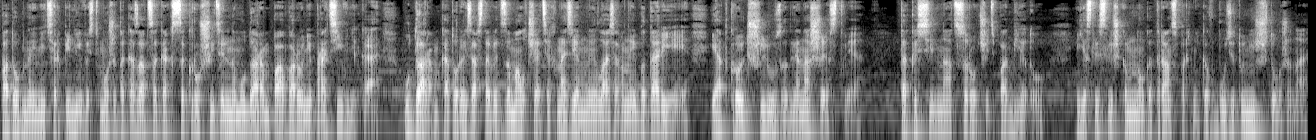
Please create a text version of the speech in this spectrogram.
Подобная нетерпеливость может оказаться как сокрушительным ударом по обороне противника, ударом, который заставит замолчать их наземные лазерные батареи и откроет шлюзы для нашествия, так и сильно отсрочить победу, если слишком много транспортников будет уничтожено,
